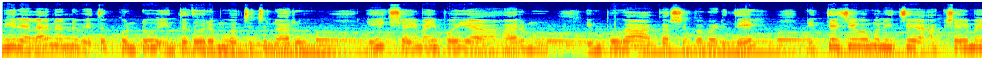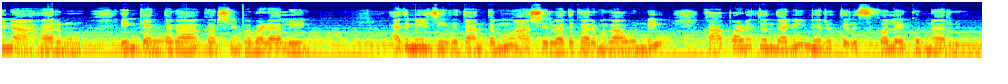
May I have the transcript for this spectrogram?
మీరెలా నన్ను వెతుక్కుంటూ ఇంత దూరము వచ్చుచున్నారు? ఈ క్షయమైపోయే ఆహారము ఇంపుగా ఆకర్షింపబడితే నిత్య జీవమునిచ్చే అక్షయమైన ఆహారము ఇంకెంతగా ఆకర్షింపబడాలి? అది మీ జీవితాంతము ఆశీర్వాదకరముగా ఉండి కాపాడుతుందని మీరు తెలుసుకోలేకున్నారు.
